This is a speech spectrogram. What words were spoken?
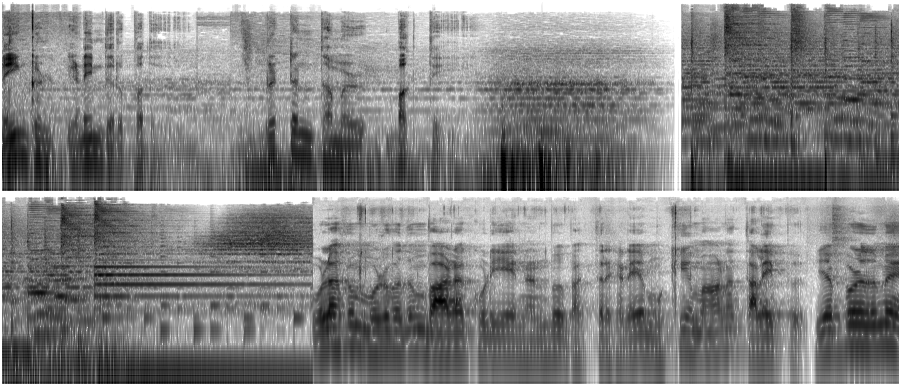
நீங்கள் இணைந்திருப்பது பிரிட்டன் தமிழ் பக்தி. உலகம் முழுவதும் வாழக்கூடிய நண்பு பக்தர்களே முக்கியமான தலைப்பு. எப்பொழுதுமே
